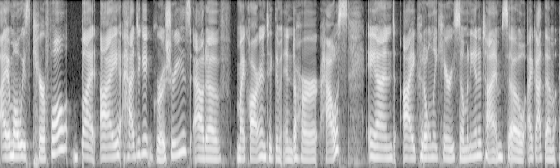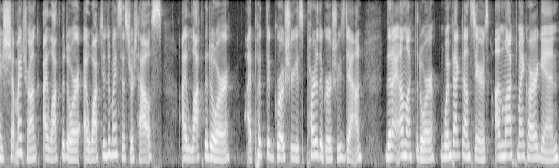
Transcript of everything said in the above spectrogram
I am always careful, but I had to get groceries out of my car and take them into her house. And I could only carry so many at a time. So I got them. I shut my trunk. I locked the door. I walked into my sister's house. I locked the door. I put the groceries, part of the groceries down. Then I unlocked the door, went back downstairs, unlocked my car again,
